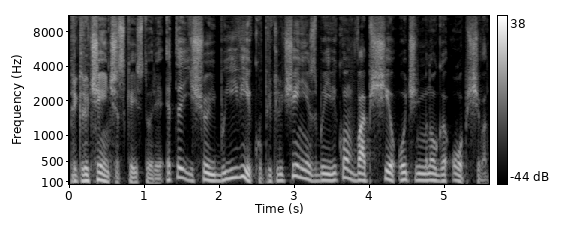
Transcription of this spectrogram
приключенческая история, это еще и боевик. У приключения с боевиком вообще очень много общего.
